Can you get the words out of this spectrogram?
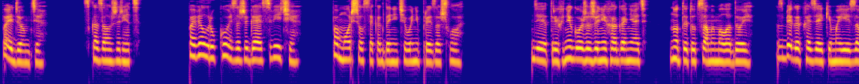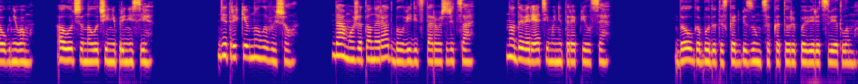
Пойдемте, сказал жрец. Повел рукой, зажигая свечи. Поморщился, когда ничего не произошло. «Дитрих, негоже жениха гонять, но ты тут самый молодой. Сбегай к хозяйке моей за огневом, а лучше на лучи не принеси». Дитрих кивнул и вышел. Да, может, он и рад был видеть старого жреца, но доверять ему не торопился. «Долго будут искать безумца, который поверит светлым»,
